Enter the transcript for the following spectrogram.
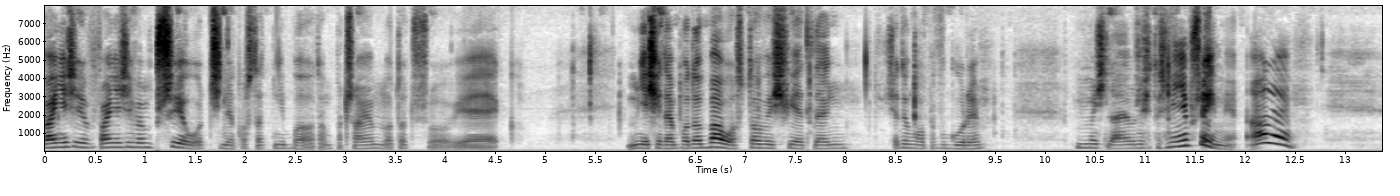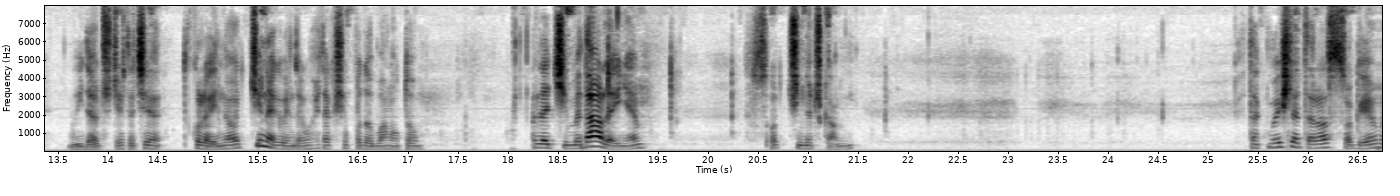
fajnie się, fajnie się wam przyjął odcinek ostatni, bo tam patrzałem, no to człowiek. Mnie się tam podobało, 100 wyświetleń, 7 łapek w góry. Myślałem, że się to się nie przyjmie, ale widać, że chcecie kolejny odcinek, więc jak się tak się podoba, no to lecimy dalej, nie? Z odcineczkami. Tak myślę teraz sobie,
